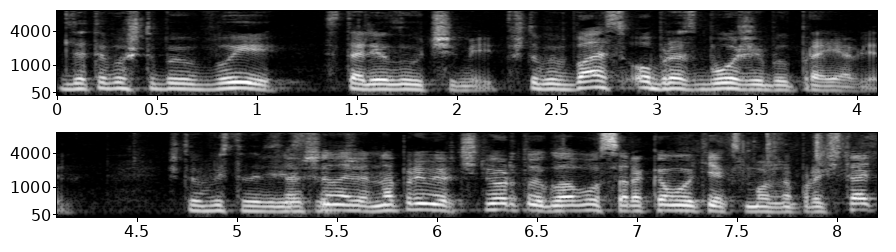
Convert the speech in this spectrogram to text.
для того, чтобы вы стали лучшими, чтобы в вас образ Божий был проявлен чтобы вы становились Совершенно верно. Например, четвертую главу, сороковой текст можно прочитать.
